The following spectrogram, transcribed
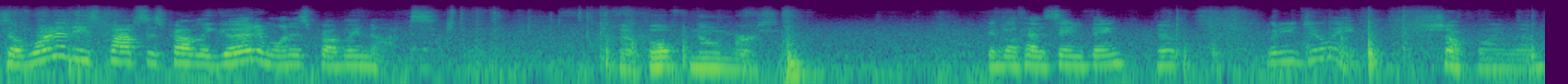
So one of these pops is probably good, and one is probably not. They're both no mercy. They both have the same thing. Yep. What are you doing? Shuffling them.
